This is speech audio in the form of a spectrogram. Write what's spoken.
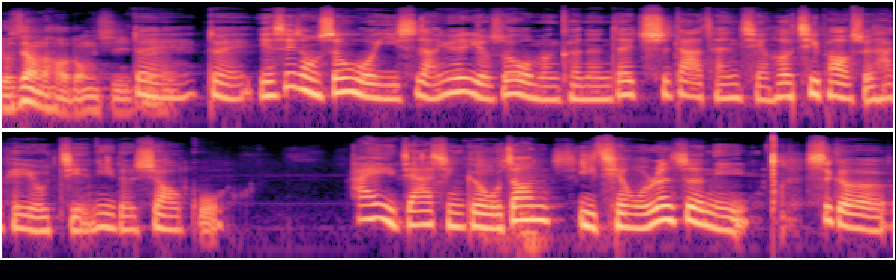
有这样的好东西，对对，也是一种生活仪式啊。因为有时候我们可能在吃大餐前喝气泡水，它可以有解腻的效果。嗨，嘉兴哥，我知道以前我认识的你 是个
